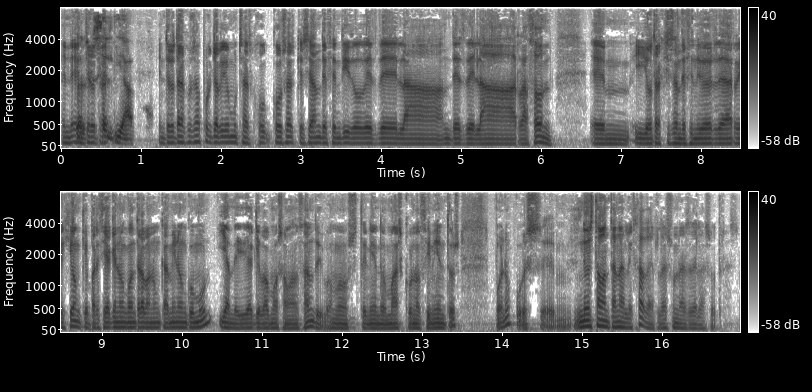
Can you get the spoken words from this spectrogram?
entre, otras, cosas porque ha habido muchas cosas que se han defendido desde la, desde la razón em, y otras que se han defendido desde la religión que parecía que no encontraban un camino en común y a medida que vamos avanzando y vamos teniendo más conocimientos, bueno, pues em, no estaban tan alejadas las unas de las otras.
